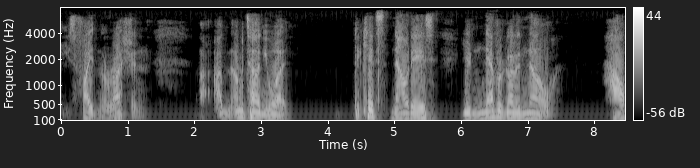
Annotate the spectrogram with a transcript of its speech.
he's fighting the Russian. I, I'm, I'm telling you what, the kids nowadays, you're never gonna know how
